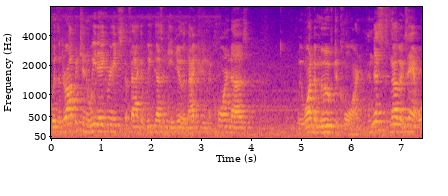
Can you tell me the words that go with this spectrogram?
with the droppage in wheat acreage, the fact that wheat doesn't need near the nitrogen that corn does, we wanted to move to corn. And this is another example.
